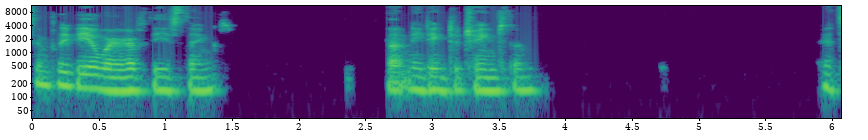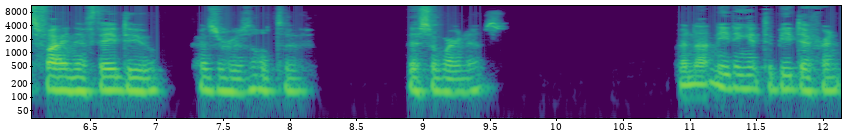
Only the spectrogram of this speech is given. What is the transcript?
Simply be aware of these things, not needing to change them. It's fine if they do as a result of this awareness, but not needing it to be different.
